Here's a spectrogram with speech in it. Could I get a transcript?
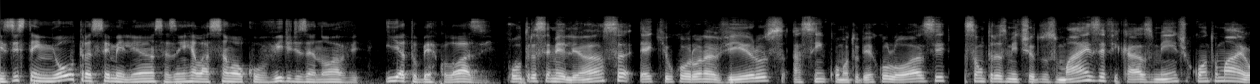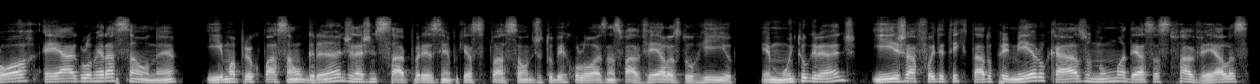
Existem outras semelhanças em relação ao Covid-19 e à tuberculose? Outra semelhança é que o coronavírus, assim como a tuberculose, são transmitidos mais eficazmente quanto maior é a aglomeração, né? E uma preocupação grande, né? A gente sabe, por exemplo, que a situação de tuberculose nas favelas do Rio é muito grande e já foi detectado o primeiro caso numa dessas favelas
